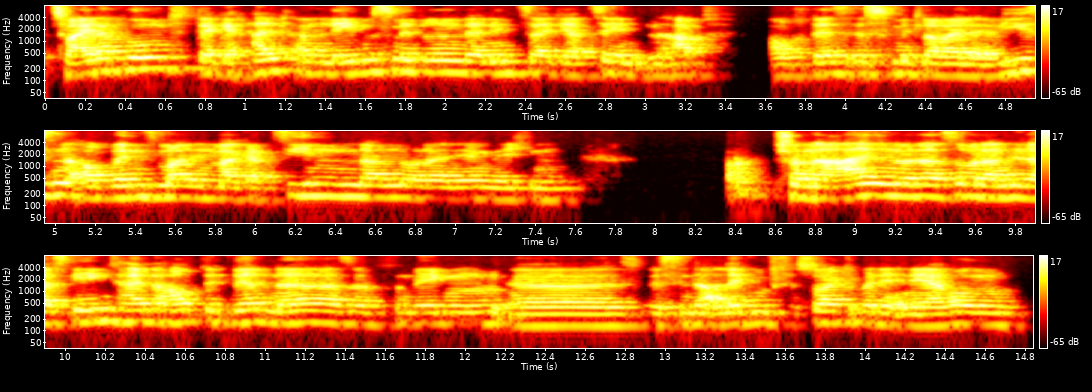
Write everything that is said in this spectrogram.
Zweiter Punkt, der Gehalt an Lebensmitteln, der nimmt seit Jahrzehnten ab. Auch das ist mittlerweile erwiesen, auch wenn es mal in Magazinen dann oder in irgendwelchen Journalen oder so dann wieder das Gegenteil behauptet wird. Ne? Also von wegen, äh, wir sind da alle gut versorgt über die Ernährung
